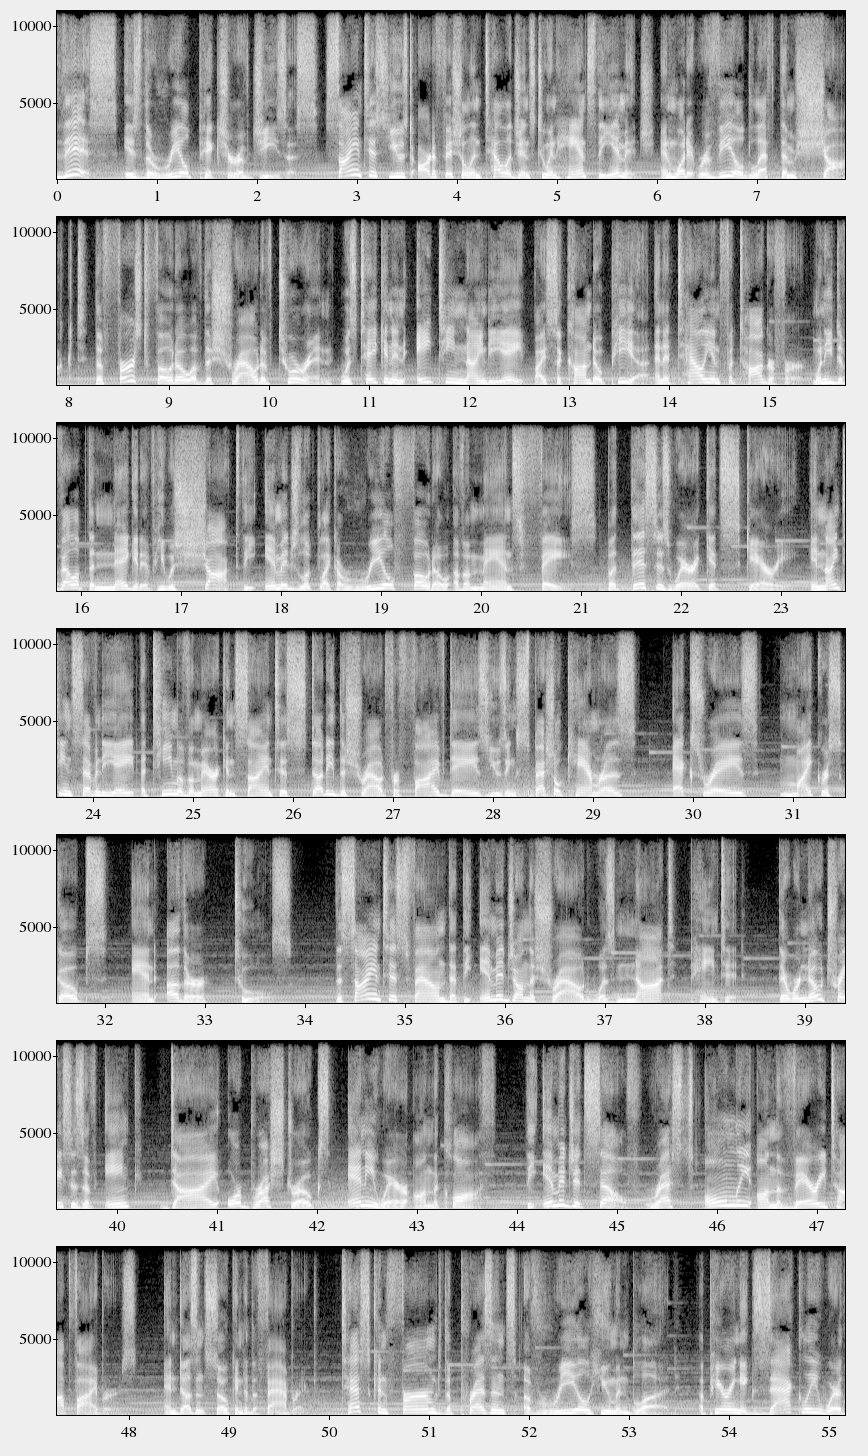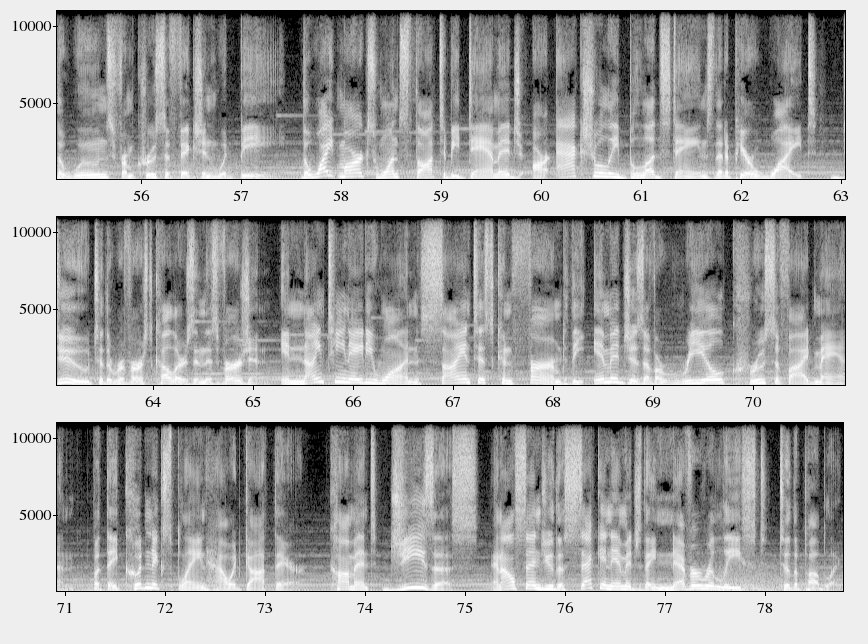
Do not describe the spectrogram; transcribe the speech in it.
This is the real picture of Jesus. Scientists used artificial intelligence to enhance the image, and what it revealed left them shocked. The first photo of the Shroud of Turin was taken in 1898 by Secondo Pia, an Italian photographer. When he developed the negative, he was shocked the image looked like a real photo of a man's face. But this is where it gets scary. In 1978, a team of American scientists studied the shroud for five days using special cameras, X-rays, microscopes, and other tools. The scientists found that the image on the shroud was not painted. There were no traces of ink, dye, or brushstrokes anywhere on the cloth. The image itself rests only on the very top fibers and doesn't soak into the fabric. Tests confirmed the presence of real human blood, appearing exactly where the wounds from crucifixion would be. The white marks once thought to be damage are actually bloodstains that appear white due to the reversed colors in this version. In 1981, scientists confirmed the images of a real crucified man, but they couldn't explain how it got there. Comment Jesus, and I'll send you the second image they never released to the public.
